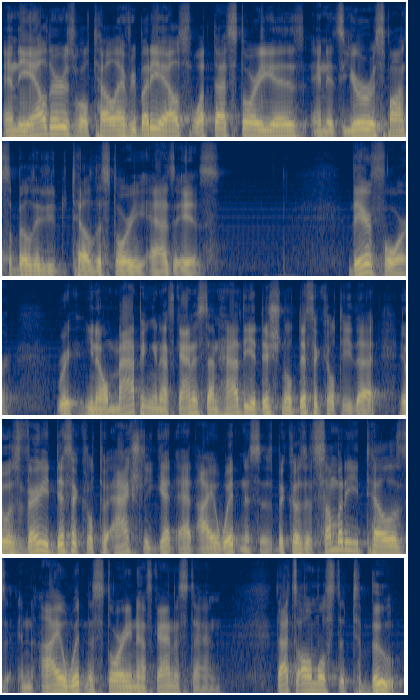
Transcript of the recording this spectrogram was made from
And the elders will tell everybody else what that story is, and it's your responsibility to tell the story as is. Therefore, you know, mapping in Afghanistan had the additional difficulty that it was very difficult to actually get at eyewitnesses because if somebody tells an eyewitness story in Afghanistan, that's almost a taboo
